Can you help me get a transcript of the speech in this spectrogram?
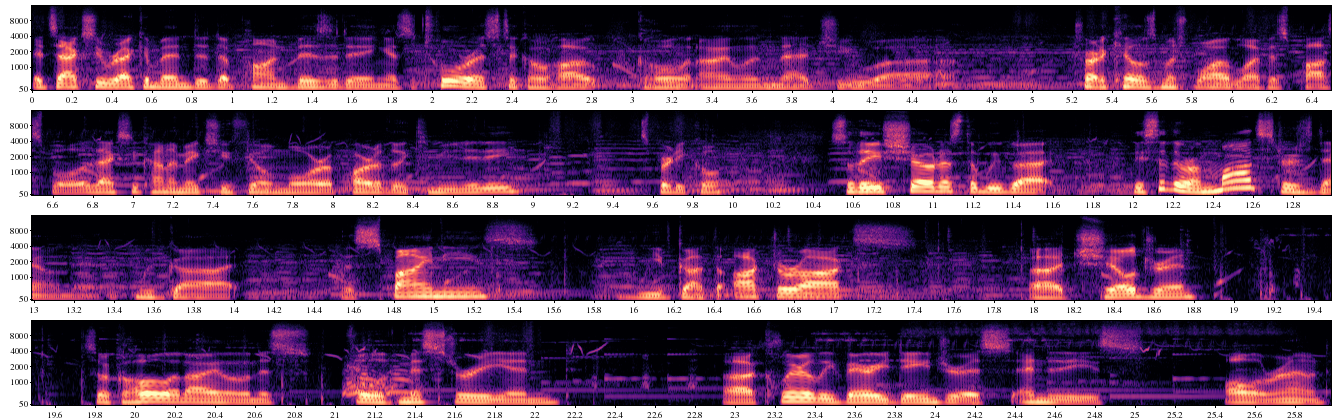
It's actually recommended upon visiting as a tourist to Koholint Island that you uh, try to kill as much wildlife as possible. It actually kind of makes you feel more a part of the community. It's pretty cool. So they showed us that we've got, they said there are monsters down there. We've got the Spinies, we've got the Octoroks, uh, children. So Koholint Island is full of mystery and uh, clearly very dangerous entities all around.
